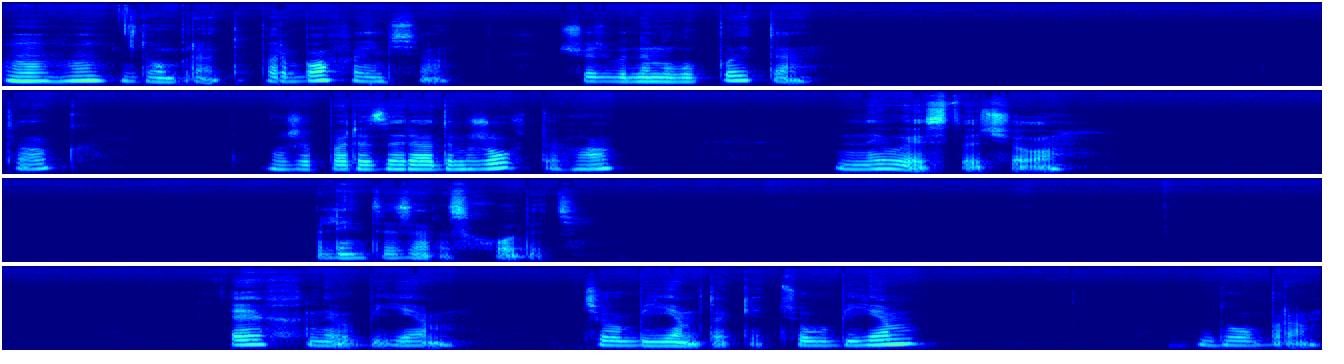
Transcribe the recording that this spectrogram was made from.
Угу, добре, тепер бафаємося. Щось будемо лупити. Так. Може, перезарядимо жовтих? Не вистачило. Блін, ти зараз ходить. Ех, не вб'єм. Цю вб'єм таки, цю вб'єм. Добре.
